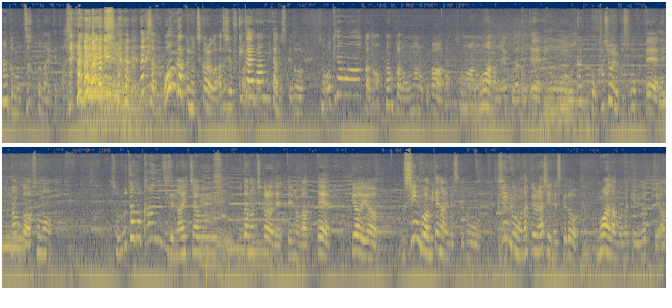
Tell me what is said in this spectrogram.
なんかもうずっと泣いてた。なんかさ音楽の力が私吹き替え版見たんですけどその沖縄かな？なんかの女の子がそのあのモアナの役をやっててもう結構歌唱力すごくてなんかそのその歌の感じで泣いちゃう歌の力でっていうのがあっていやいやシングは見てないんですけどシングも泣けるらしいんですけどモアナも泣けるよってあの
